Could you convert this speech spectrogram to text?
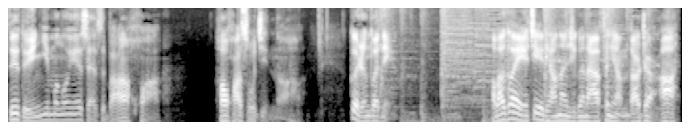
这对于你们我也算是把话好话说尽了哈。个人观点，好吧，各位，这一条呢就跟大家分享到这儿啊。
